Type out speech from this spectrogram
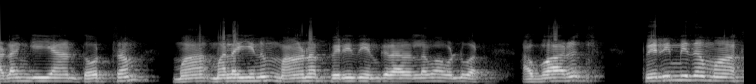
அடங்கியான் தோற்றம். மா மலையினும் மான பெரிது என்கிறார் அல்லவா வள்ளுவர். அவ்வாறு பெருமிதமாக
